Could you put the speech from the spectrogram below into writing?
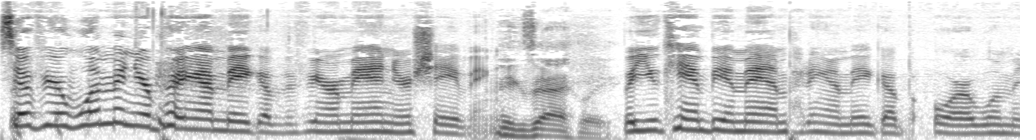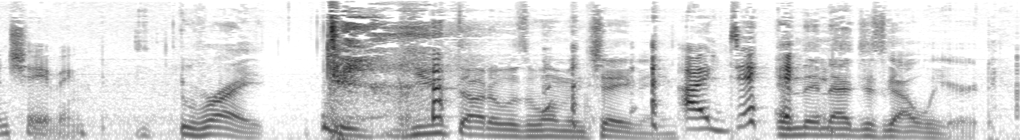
so, if you're a woman, you're putting on makeup. If you're a man, you're shaving. Exactly. But you can't be a man putting on makeup or a woman shaving. Right you thought it was a woman shaving. I did. And then that just got weird.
